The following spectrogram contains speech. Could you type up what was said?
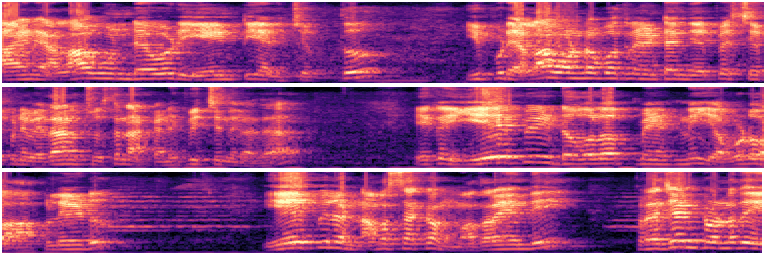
ఆయన ఎలా ఉండేవాడు ఏంటి అని చెప్తూ ఇప్పుడు ఎలా ఉండబోతున్నా ఏంటి అని చెప్పేసి చెప్పిన విధానం చూస్తే నాకు అనిపించింది కదా. ఇక ఏపీ డెవలప్మెంట్ని ఎవడు ఆపలేడు. ఏపీలో నవశకం మొదలైంది. ప్రజెంట్ ఉన్నది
